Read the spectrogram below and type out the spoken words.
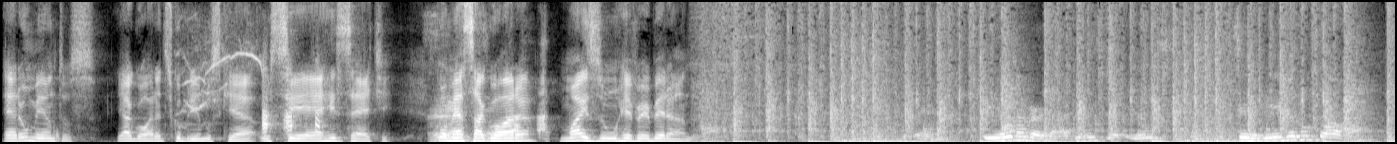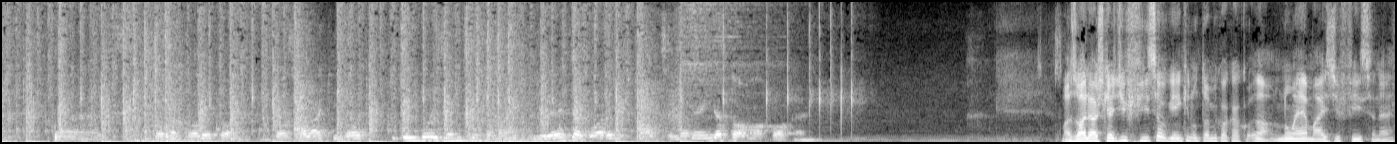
era o Mentos. E agora descobrimos que é o CR7. Começa agora mais um Reverberando. Eu, na verdade, eu, eu cerveja eu não tomo. Mas Coca-Cola eu tomo. Posso falar que volto, fiquei dois anos sem tomar refrigerante e agora no final de semana eu ainda tomo uma Coca. Mas olha, eu acho que é difícil alguém que não tome Coca-Cola. Não, não é mais difícil, né?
